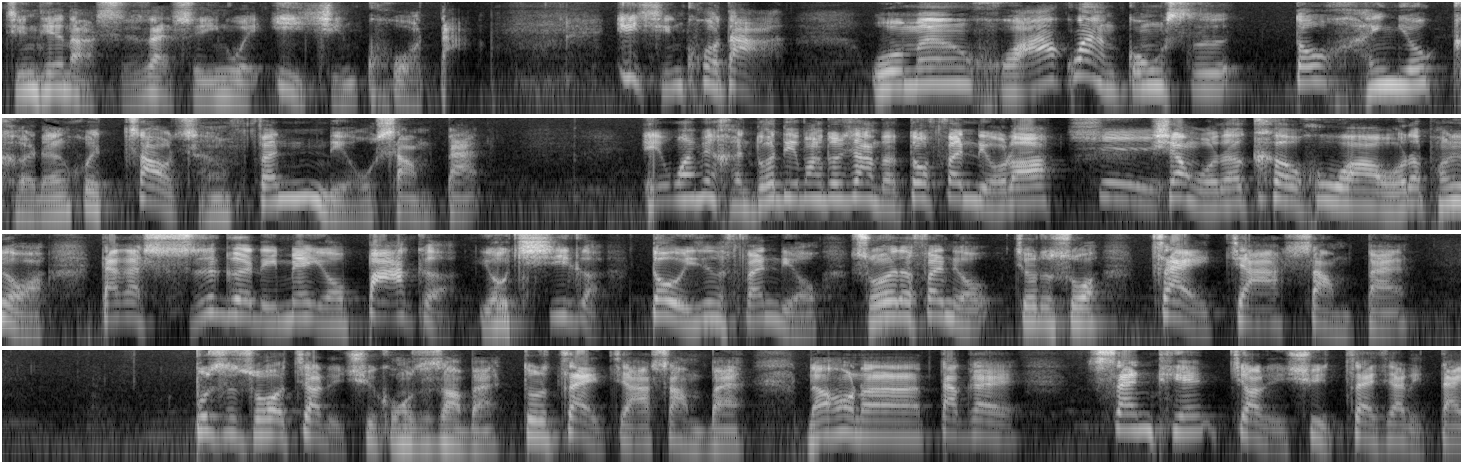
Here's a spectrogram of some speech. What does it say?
今天呢，实在是因为疫情扩大，疫情扩大，我们华冠公司都很有可能会造成分流上班。诶，外面很多地方都这样的，都分流了。是，像我的客户啊，我的朋友啊，大概十个里面有八个、有七个都已经是分流。所谓的分流，就是说在家上班。不是说叫你去公司上班，都是在家上班。然后呢，大概三天叫你去在家里待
